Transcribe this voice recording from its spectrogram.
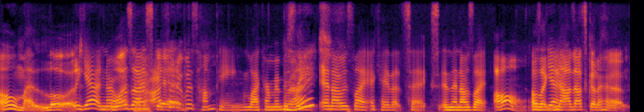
oh my lord. Yeah, no, Was I, I, scared? I thought it was humping. Like I remember seeing, Right? and I was like, okay, that's sex. And then I was like, oh, I was like, yeah, nah, that's gonna hurt.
